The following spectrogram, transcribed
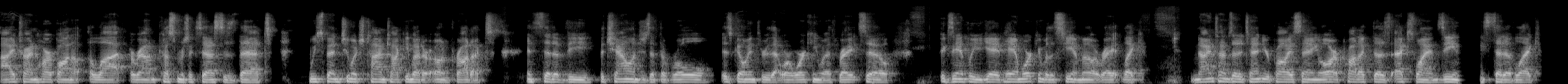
I try and harp on a, a lot around customer success is that we spend too much time talking about our own products instead of the the challenges that the role is going through that we're working with, right? So, example you gave, hey, I'm working with a CMO, right? Like nine times out of ten, you're probably saying, oh, our product does X, Y, and Z, instead of like,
